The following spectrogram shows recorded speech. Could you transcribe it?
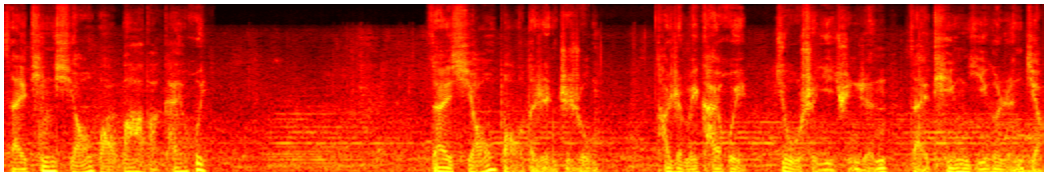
在听小宝爸爸开会，在小宝的认知中，他认为开会就是一群人在听一个人讲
